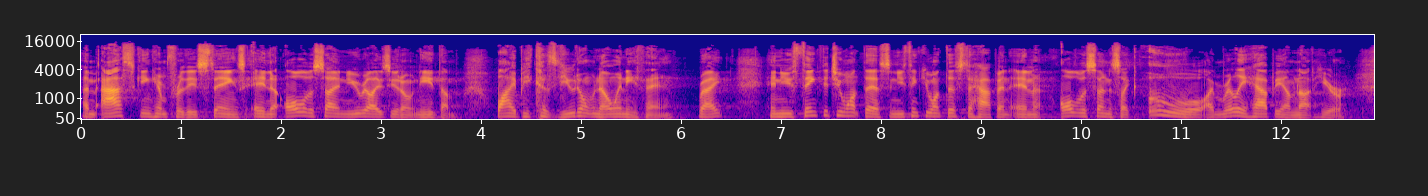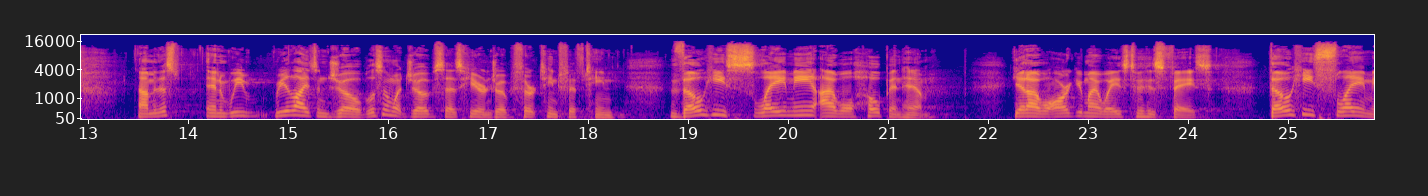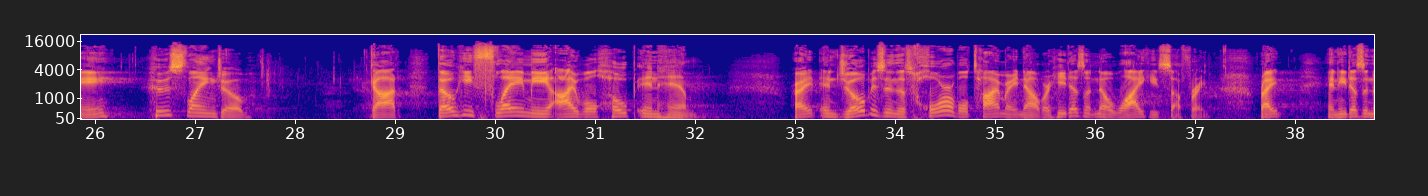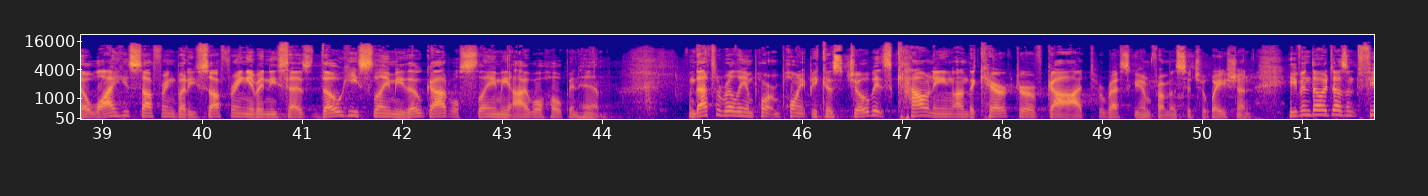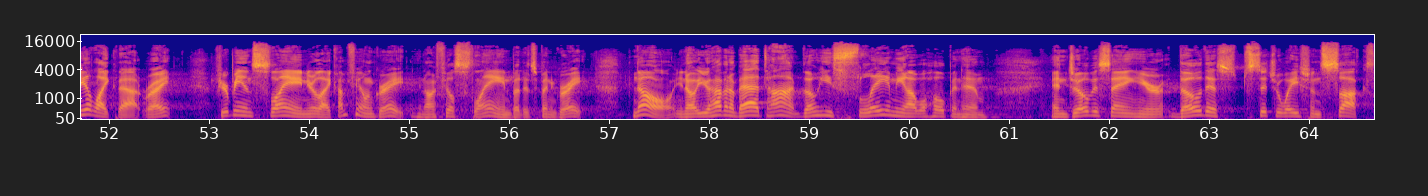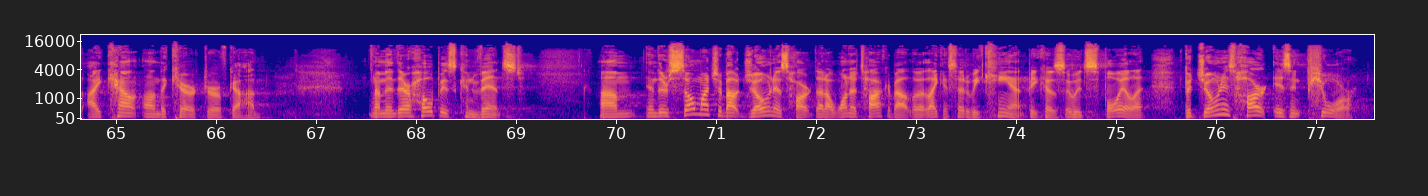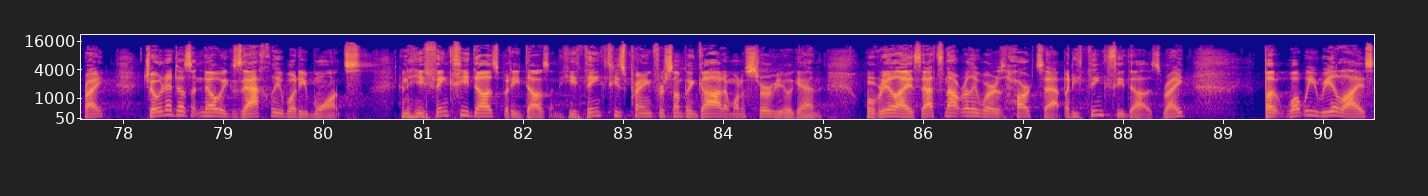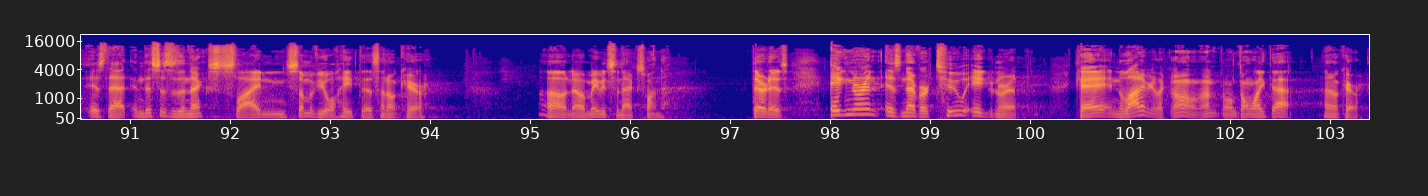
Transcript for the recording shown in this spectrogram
I'm asking Him for these things, and all of a sudden you realize you don't need them. Why? Because you don't know anything right? And you think that you want this, and you think you want this to happen, and all of a sudden it's like, oh, I'm really happy I'm not here. Um, and, this, and we realize in Job, listen to what Job says here in Job 13, 15. Though he slay me, I will hope in him, yet I will argue my ways to his face. Though he slay me, who's slaying Job? God. Though he slay me, I will hope in him right? And Job is in this horrible time right now where he doesn't know why he's suffering, right? And he doesn't know why he's suffering, but he's suffering, and he says, Though he slay me, though God will slay me, I will hope in him. And that's a really important point because Job is counting on the character of God to rescue him from a situation, even though it doesn't feel like that, right? If you're being slain, you're like, I'm feeling great. You know, I feel slain, but it's been great. No, you know, you're having a bad time. Though he slay me, I will hope in him. And Job is saying here, though this situation sucks, I count on the character of God. I mean, their hope is convinced. Um, and there's so much about Jonah's heart that I want to talk about. Like I said, we can't because it would spoil it. But Jonah's heart isn't pure, right? Jonah doesn't know exactly what he wants. And he thinks he does, but he doesn't. He thinks he's praying for something, God, I want to serve you again. We'll realize that's not really where his heart's at, but he thinks he does, right? But what we realize is that, and this is the next slide, and some of you will hate this, I don't care. Oh no, maybe it's the next one. There it is. Ignorant is never too ignorant. Okay? And a lot of you are like, oh, I don't like that. I don't care.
